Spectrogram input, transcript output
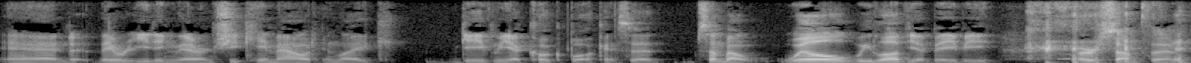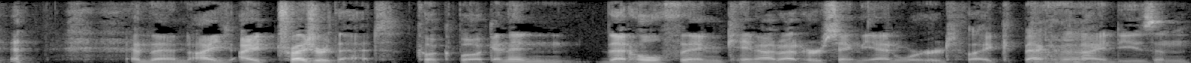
and they were eating there, and she came out and like gave me a cookbook and said something about "Will, we love you, baby," or something. and then I I treasured that cookbook, and then that whole thing came out about her saying the n word like back in the Uh-huh. '90s, and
